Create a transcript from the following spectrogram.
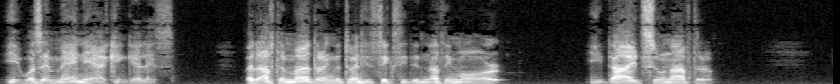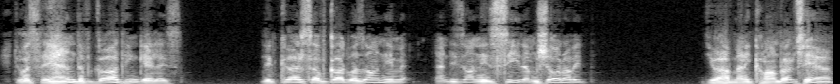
He was a maniac, Ingeles. But after murdering the twenty-six, he did nothing more. He died soon after. It was the hand of God, Ingeles. The curse of God was on him, and he's on his seat, I'm sure of it. Do you have many converts here?'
